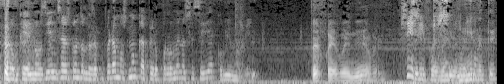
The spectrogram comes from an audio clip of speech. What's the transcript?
lo que nos dieron, ¿sabes cuándo lo recuperamos? Nunca, pero por lo menos ese día comimos bien. Pero fue buen dinero, fue. Sí, sí, fue pues, buen dinero. imagínate.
